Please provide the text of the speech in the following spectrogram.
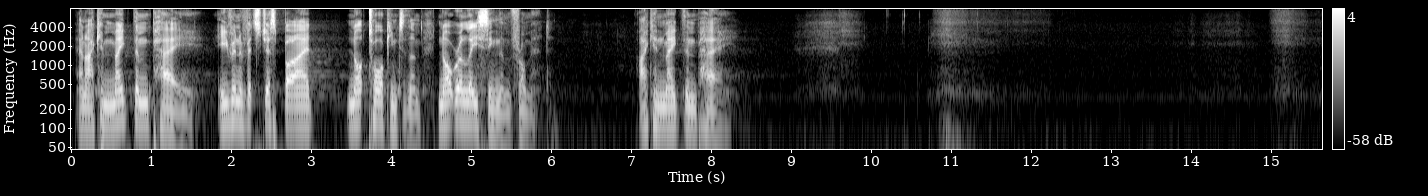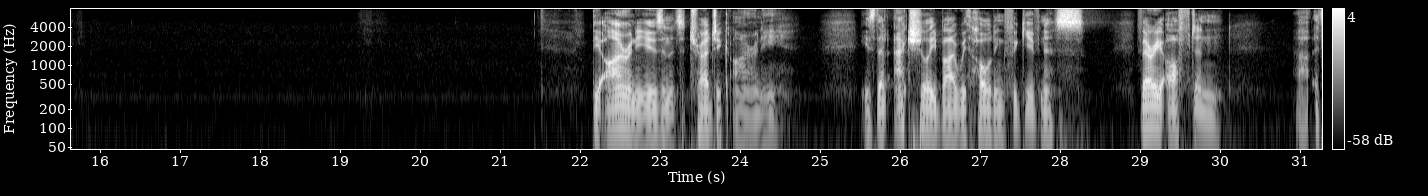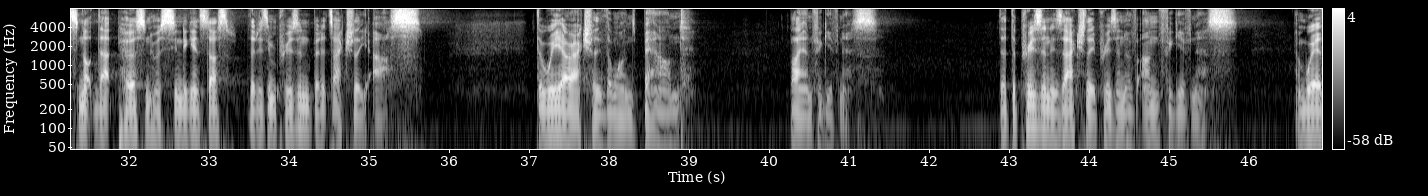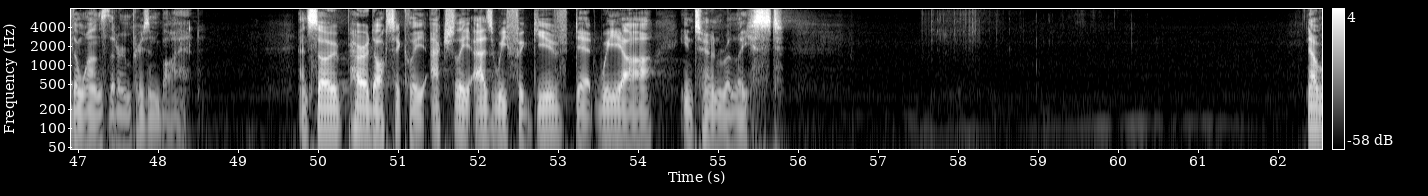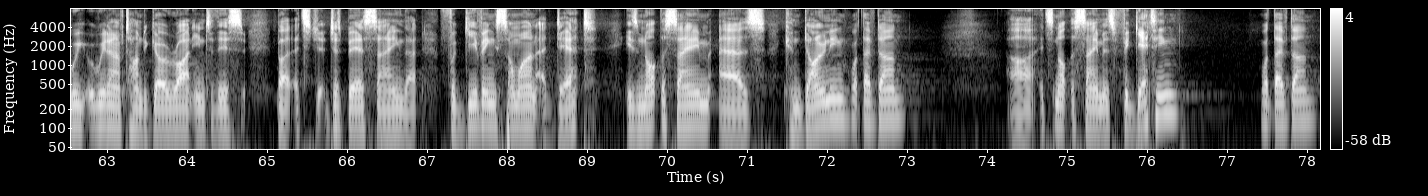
And I can make them pay, even if it's just by not talking to them, not releasing them from it. I can make them pay. The irony is, and it's a tragic irony, is that actually by withholding forgiveness, very often uh, it's not that person who has sinned against us that is imprisoned, but it's actually us. That we are actually the ones bound by unforgiveness. That the prison is actually a prison of unforgiveness, and we're the ones that are imprisoned by it. And so, paradoxically, actually, as we forgive debt, we are in turn released. Now, we, we don't have time to go right into this, but it's just bears saying that forgiving someone a debt is not the same as condoning what they've done. Uh, it's not the same as forgetting what they've done.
